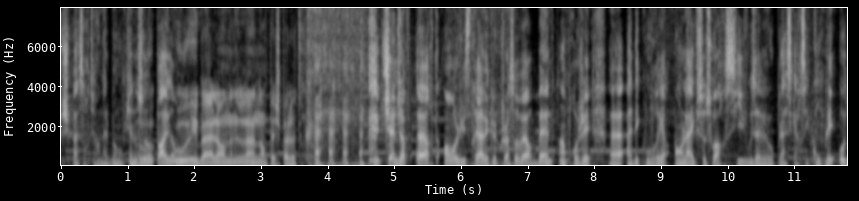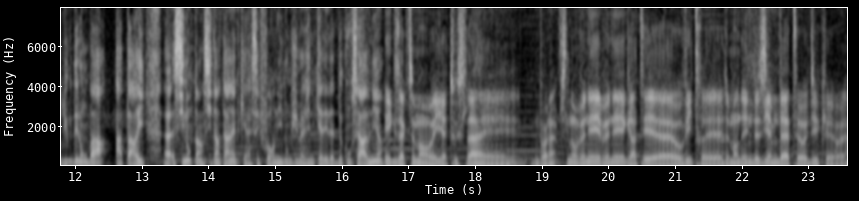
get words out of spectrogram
je sais pas, sortir un album en piano solo par exemple. Oui, bah l'un l'un n'empêche pas l'autre. Change of Earth, enregistré avec le Crossover Band, un projet euh, à découvrir en live ce soir si vous avez vos places, car c'est complet au Duc des Lombards à Paris. Euh, sinon, tu as un site internet qui est assez fourni, donc j'imagine qu'il y a des dates de concert à venir. Exactement, oui, il y a tout cela et voilà. Sinon, venez, venez gratter euh, aux vitres et demander une deuxième date au Duc. voilà.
